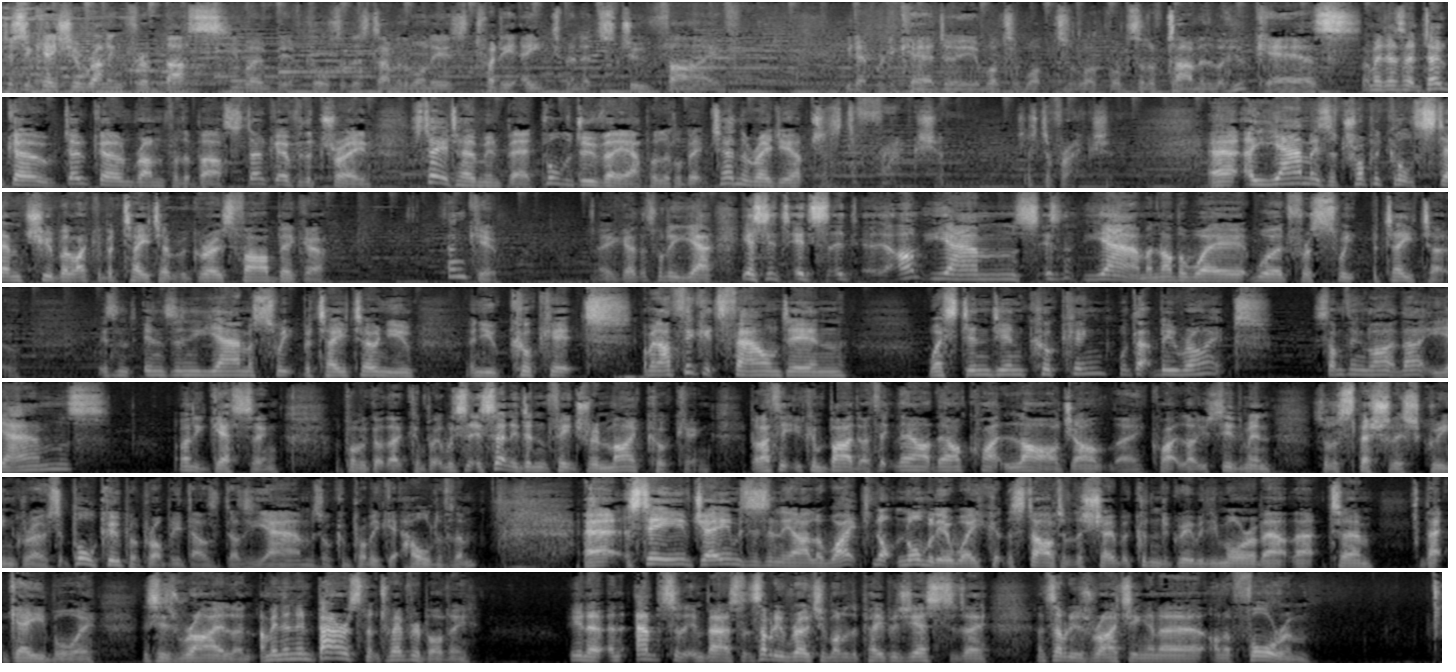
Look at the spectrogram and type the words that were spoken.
Just in case you're running for a bus, you won't be, of course, at this time of the morning. It's 28 minutes to 5. You don't really care, do you? What what what, what sort of time of the who cares? I mean, don't go don't go and run for the bus. Don't go for the train. Stay at home in bed. Pull the duvet up a little bit. Turn the radio up just a fraction. Just a fraction. Uh, a yam is a tropical stem tuber like a potato, but grows far bigger. Thank you. There you go. That's what a yam. Yes, it's it's it, aren't yams? Isn't yam another way word for a sweet potato? Isn't isn't a yam a sweet potato and you and you cook it? I mean, I think it's found in West Indian cooking. Would that be right? Something like that. Yams. I'm only guessing. I've probably got that complete. It certainly didn't feature in my cooking, but I think you can buy them. I think they are they are quite large, aren't they? Quite large. You see them in sort of specialist greengrocers. Paul Cooper probably does does yams or can probably get hold of them. Uh, Steve James is in the Isle of Wight. Not normally awake at the start of the show, but couldn't agree with you more about that um, that gay boy. This is Rylan. I mean, an embarrassment to everybody. You know, an absolute embarrassment. Somebody wrote in one of the papers yesterday, and somebody was writing in a, on a forum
